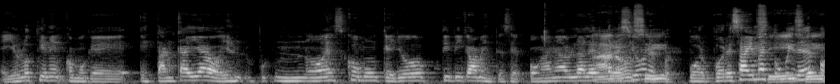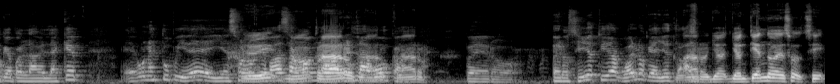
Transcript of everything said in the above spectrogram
ellos los tienen como que están callados, ellos- no es común que ellos típicamente se pongan a hablar Ah, no, expresiones sí. por, por, por esa misma Sí, estupidez, sí. porque pues la verdad es que es una estupidez y eso es lo que pasa no, cuando claro, abres la claro, boca. claro. Pero, pero sí, yo estoy de acuerdo que ellos Claro, yo, yo entiendo eso, sí.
